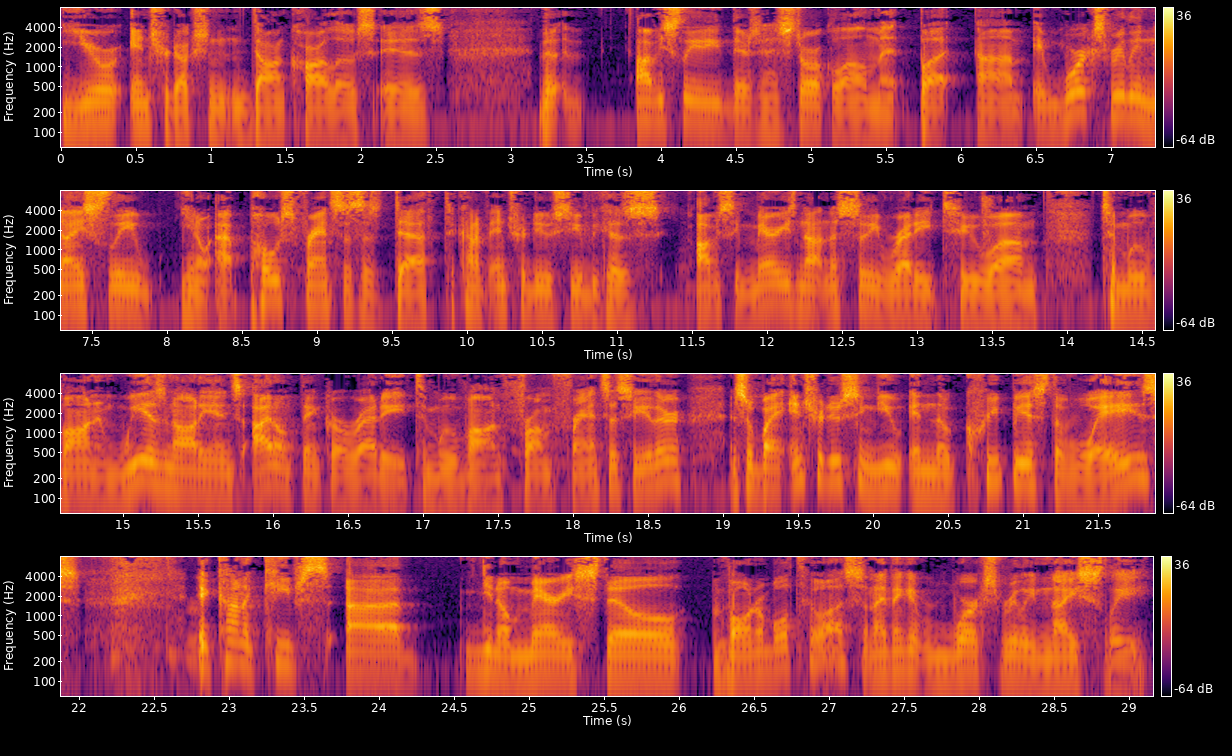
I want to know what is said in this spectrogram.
your introduction, Don Carlos, is the obviously there's a historical element, but um, it works really nicely. You know, at post Francis's death to kind of introduce you because obviously Mary's not necessarily ready to um, to move on, and we as an audience, I don't think are ready to move on from Francis either. And so by introducing you in the creepiest of ways, it kind of keeps uh, you know Mary still vulnerable to us, and I think it works really nicely.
